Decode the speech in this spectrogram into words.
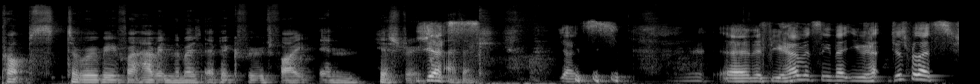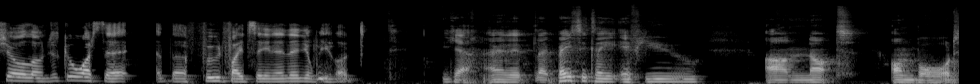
props to RWBY for having the most epic food fight in history. Yes. I think. yes. and if you haven't seen that, you ha- just for that show alone, just go watch the the food fight scene, and then you'll be hooked. Yeah, I mean, it, like basically, if you are not on board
